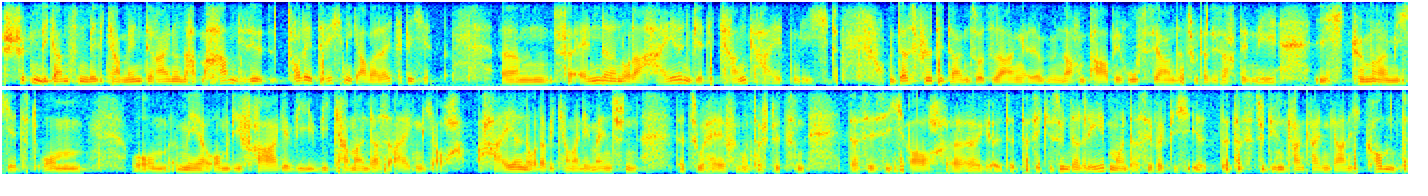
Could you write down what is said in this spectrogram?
schütten die ganzen Medikamente rein und haben diese tolle Technik, aber letztlich ähm, verändern oder heilen wir die Krankheit nicht. Und das führte dann sozusagen äh, nach ein paar Berufsjahren dazu, dass ich sagte, nee, ich kümmere mich jetzt um, um mehr um die Frage, wie, wie kann man das eigentlich auch heilen oder wie kann man die Menschen dazu helfen, unterstützen, dass sie sich auch, äh, dass sie gesünder leben und dass sie wirklich, dass es zu diesen Krankheiten gar nicht kommt.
